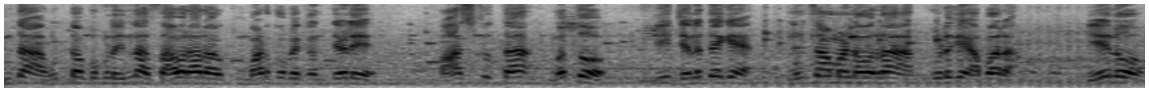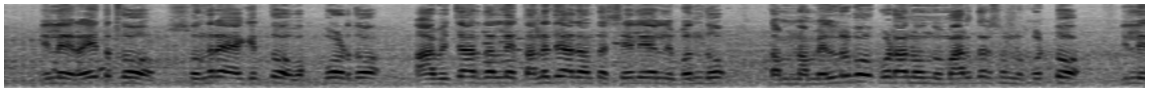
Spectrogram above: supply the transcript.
ಇಂಥ ಹುಟ್ಟುಹಬ್ಬಗಳು ಇನ್ನೂ ಸಾವಿರಾರು ಮಾಡ್ಕೋಬೇಕಂತೇಳಿ ಆಶಿಸುತ್ತಾ ಮತ್ತು ಈ ಜನತೆಗೆ ಮುನ್ಸಾಮಣ್ಣವರ ಕೊಡುಗೆ ಅಪಾರ. ಏನು ಇಲ್ಲಿ ರೈತರದು ತೊಂದರೆ ಆಗಿತ್ತು ಒಪ್ಪಬಾರ್ದು ಆ ವಿಚಾರದಲ್ಲಿ ತನ್ನದೇ ಆದಂಥ ಶೈಲಿಯಲ್ಲಿ ಬಂದು ತಮ್ಮ ನಮ್ಮೆಲ್ರಿಗೂ ಕೂಡ ಒಂದು ಮಾರ್ಗದರ್ಶನ ಕೊಟ್ಟು ಇಲ್ಲಿ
